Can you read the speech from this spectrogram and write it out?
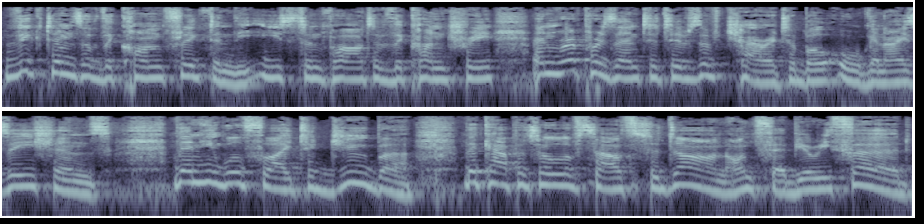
victims of the conflict in the eastern part of the country, and representatives of charitable organizations. Then he will fly to Juba, the capital of South Sudan, on February 3rd.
